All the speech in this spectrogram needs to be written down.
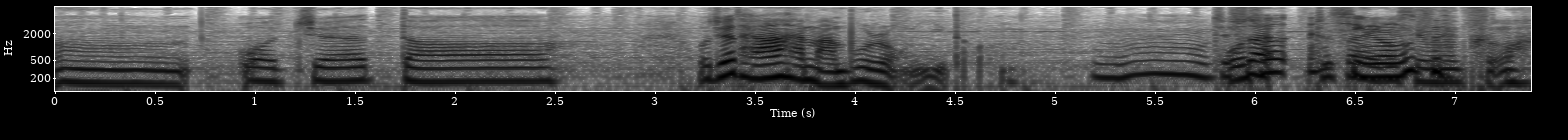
嗯，我觉得，我觉得台湾还蛮不容易的。嗯，我说形容词吗？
